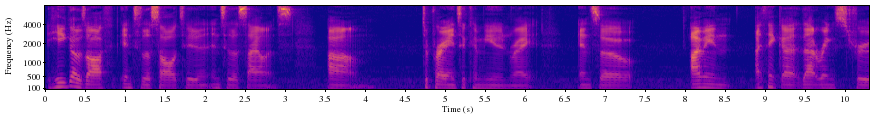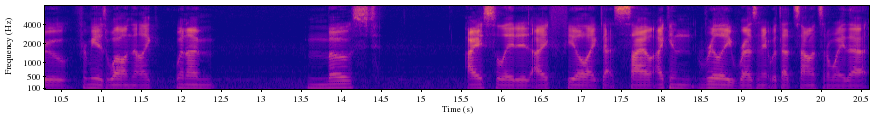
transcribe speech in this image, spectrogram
he goes off into the solitude and into the silence um, to pray and to commune, right? And so, I mean, I think uh, that rings true for me as well. And that, like, when I'm most isolated, I feel like that silence, I can really resonate with that silence in a way that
